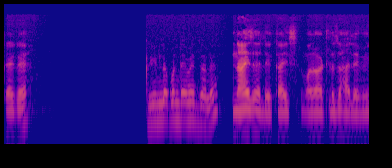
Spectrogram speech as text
काय काय? स्क्रीनला पण डॅमेज झालं नाही झाले काहीच. मला वाटलं झालंय. मी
